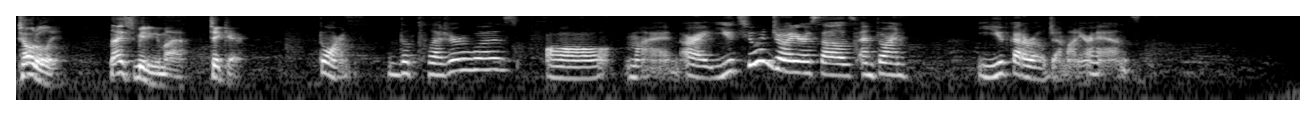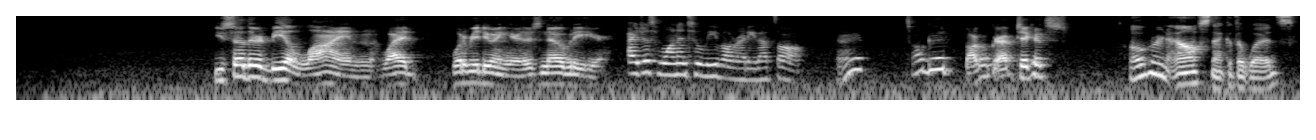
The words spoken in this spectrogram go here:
Totally. Nice meeting you, Maya. Take care. Thorn, the pleasure was all mine. All right, you two enjoy yourselves, and Thorn, you've got a real gem on your hands. You said there'd be a line. Why? What are we doing here? There's nobody here. I just wanted to leave already, that's all. All right. It's all good. I'll go grab tickets. Over in Alf's neck of the woods,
